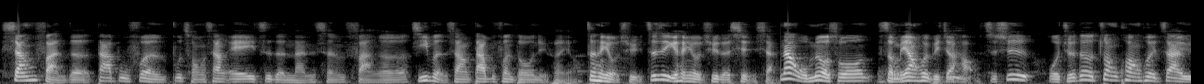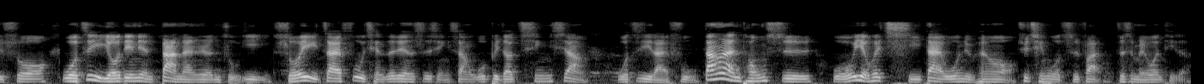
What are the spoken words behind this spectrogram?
相反的，大部分不崇尚 AA 制的男生，反而基本上大部分都有女朋友，这很有趣，这是一个很有趣的现象。那我没有说怎么样会比较好，只是是我觉得状况会在于说，我自己有点点大男人主义，所以在付钱这件事情上，我比较倾向。我自己来付，当然同时我也会期待我女朋友去请我吃饭，这是没问题的，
